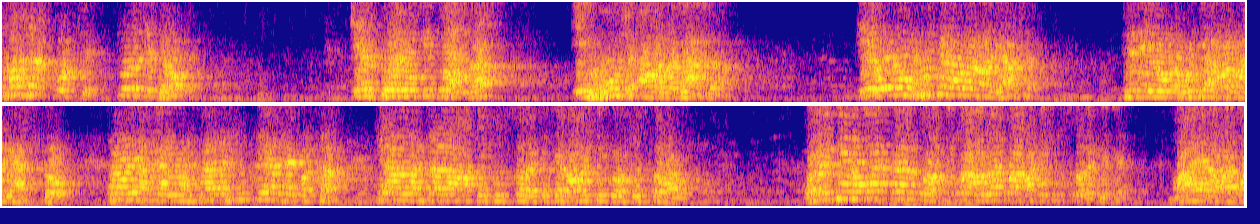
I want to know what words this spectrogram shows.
সজাগ করছে, চলে যেতে হবে। এরপরেও কিন্তু আমরা এই হুশ আমার মাঝে আসে না। এই অনুভূতি আমার মাঝে আসে। যদি এই অনুভূতি আমার মাঝে আসতো, তাহলে আমি আল্লাহ তাহলে শুক্রিয়া আদায় করতাম যে আল্লাহ তাহলে আমাকে সুস্থ রেখেছেন, অনেক কিন্তু অসুস্থ মানুষ। অনেকেই রোগাক্রান্ত, কিন্তু আল্লাহ তো আমাকে সুস্থ রেখেছেন। রমাজান পেয়েছি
